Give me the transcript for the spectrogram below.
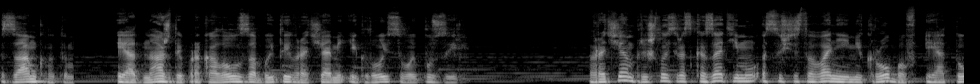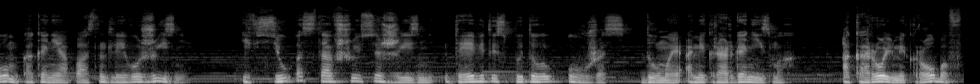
замкнутым и однажды проколол забытый врачами иглой свой пузырь. Врачам пришлось рассказать ему о существовании микробов и о том, как они опасны для его жизни – и всю оставшуюся жизнь Дэвид испытывал ужас, думая о микроорганизмах, а король микробов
